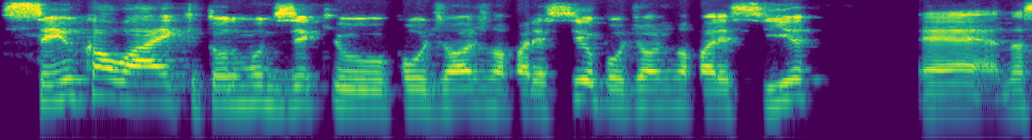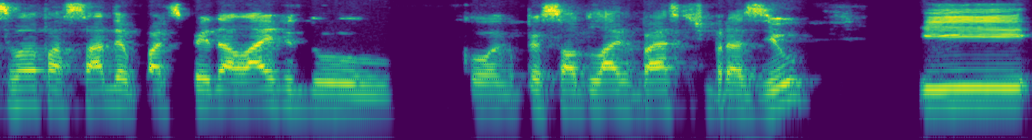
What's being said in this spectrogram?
sem o Kawhi, que todo mundo dizia que o Paul George não aparecia, o Paul George não aparecia, é, na semana passada eu participei da live do com o pessoal do Live Basket Brasil e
